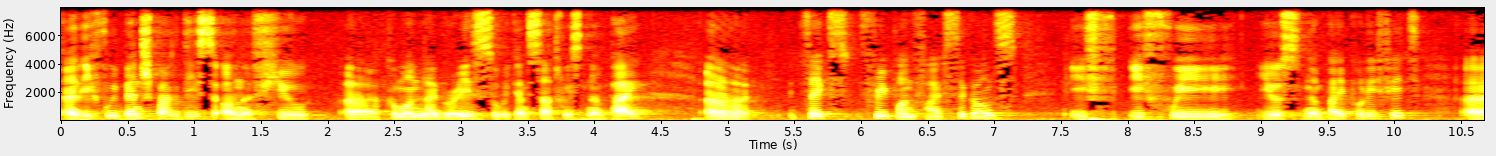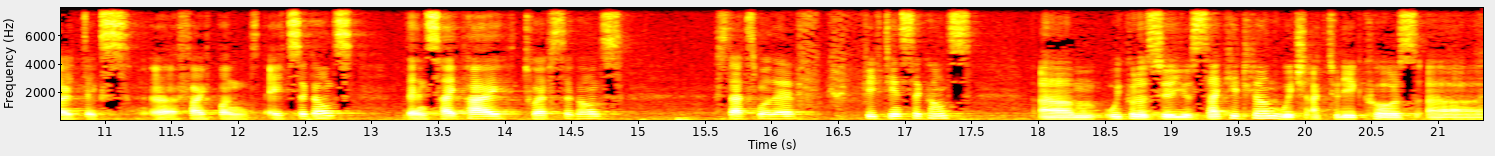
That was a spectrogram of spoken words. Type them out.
And if we benchmark this on a few uh, common libraries, so we can start with NumPy, uh, it takes 3.5 seconds. If, if we use NumPy polyfit, uh, it takes uh, 5.8 seconds. Then SciPy, 12 seconds statsmodels, 15 seconds. Um, we could also use scikit-learn, which actually calls uh,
